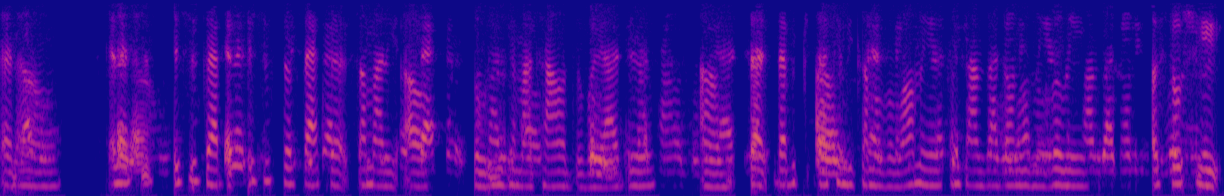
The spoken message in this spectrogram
and um, and it's just it's just that it's just the fact that somebody else believes in my talent the way I do. Um, that that that can become overwhelming, and sometimes I don't even really associate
